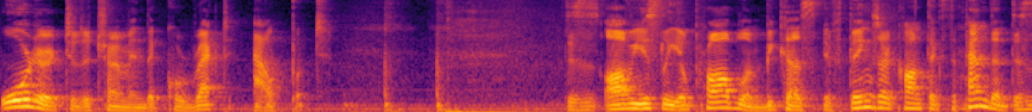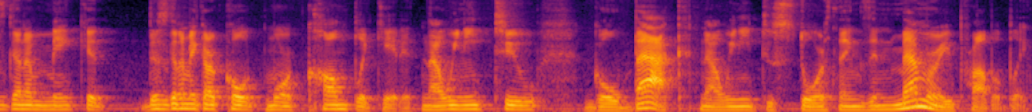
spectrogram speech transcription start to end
order to determine the correct output. This is obviously a problem because if things are context dependent, this is going to make it this is going to make our code more complicated. Now we need to go back. Now we need to store things in memory probably.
